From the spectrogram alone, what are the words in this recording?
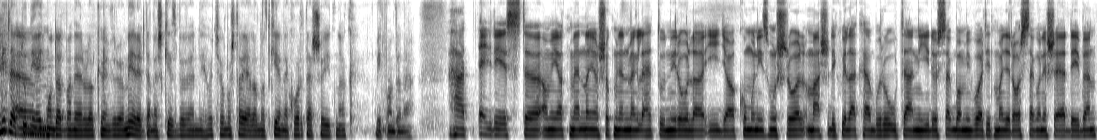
Mit lehet tudni egy mondatban erről a könyvről? Miért érdemes kézbe venni? Hogyha most ajánlanod kéne kortársaitnak, mit mondanál? Hát egyrészt amiatt, mert nagyon sok mindent meg lehet tudni róla, így a kommunizmusról, a második világháború utáni időszakban, mi volt itt Magyarországon és Erdélyben,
